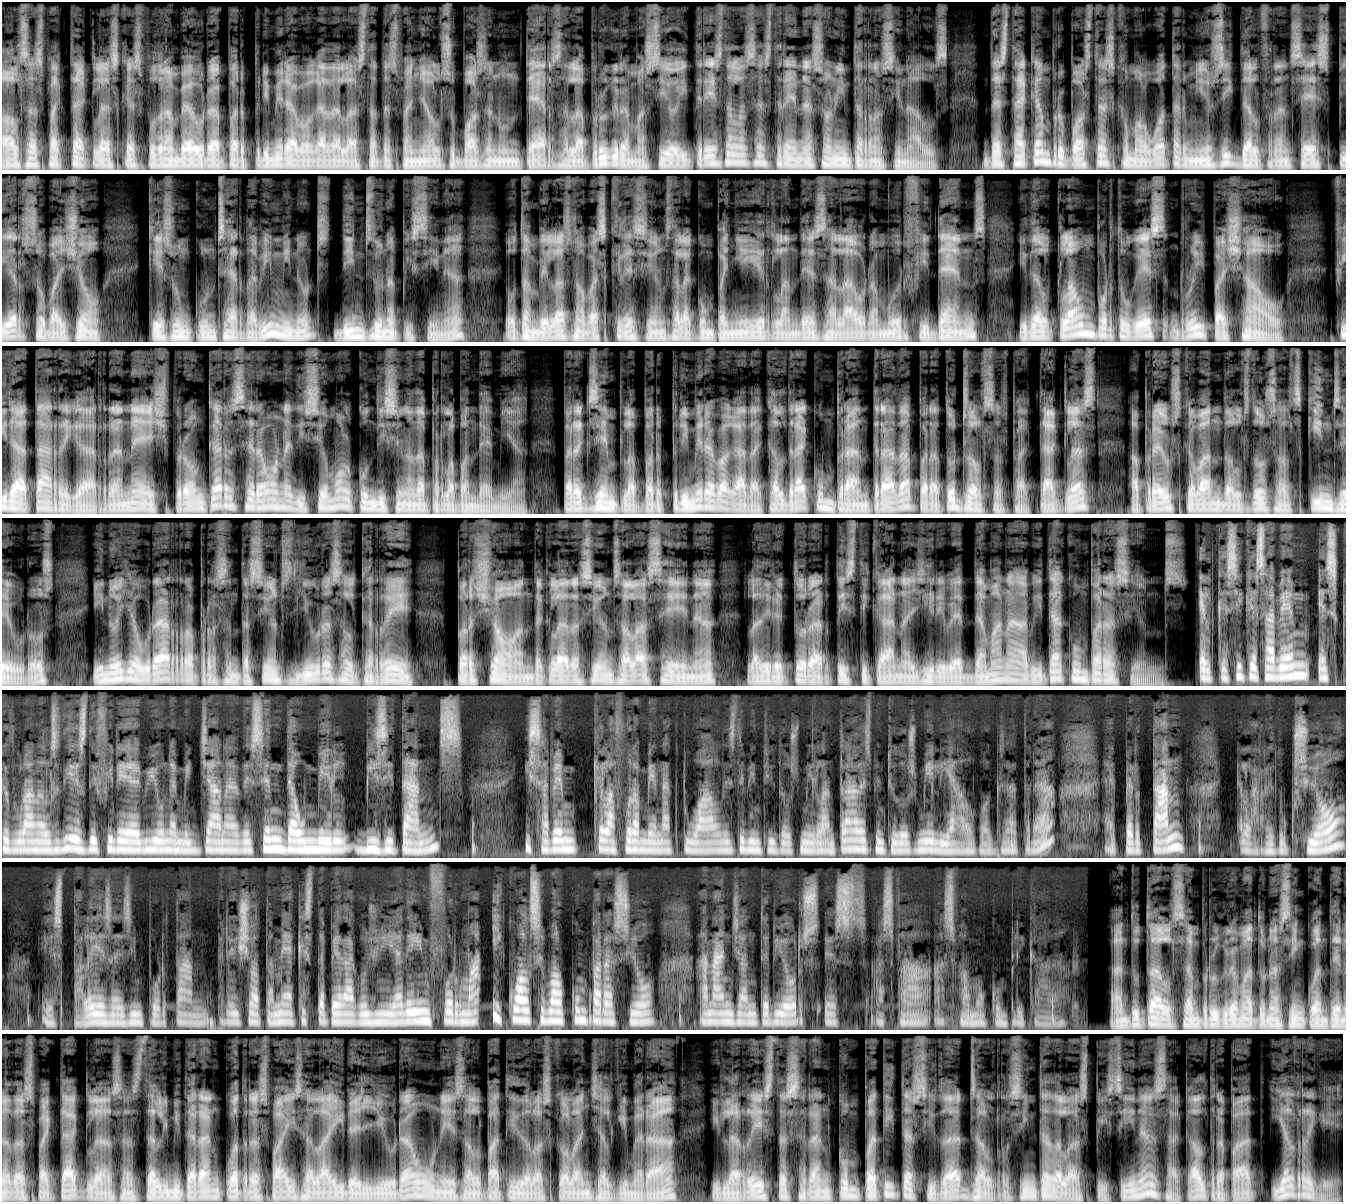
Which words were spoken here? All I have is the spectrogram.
Els espectacles que es podran veure per primera vegada a l'estat espanyol suposen un terç de la programació i tres de les estrenes són internacionals. Destaquen propostes com el Water Music del francès Pierre Sauvageux, que és un concert de 20 minuts dins d'una piscina, o també les noves creacions de la companyia irlandesa Laura Murphy Dance i del clown portuguès Rui Pachau. Fira Tàrrega reneix, però encara serà una edició molt condicionada per la pandèmia. Per exemple, per primera vegada caldrà comprar entrada per a tots els espectacles a preus que van dels 2 als 15 euros i no hi haurà representacions lliures al carrer. Per això, en declaracions a l'ACN, la directora artística Anna Giribet demana evitar comparacions. El que sí que sabem és que durant els dies de fira hi havia una mitjana de 110.000 visitants i sabem que l'aforament actual és de 22.000 entrades, 22.000 i alguna etc. Eh, per tant, la reducció és palesa, és important. Per això també aquesta pedagogia d'informar i qualsevol comparació en anys anteriors és, es, fa, es fa molt complicada. En total s'han programat una cinquantena d'espectacles. Es delimitaran quatre espais a l'aire lliure, un és el pati de l'Escola Àngel Guimarà i la resta seran com petites ciutats al recinte de les piscines, a Cal Trapat i al Reguer.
